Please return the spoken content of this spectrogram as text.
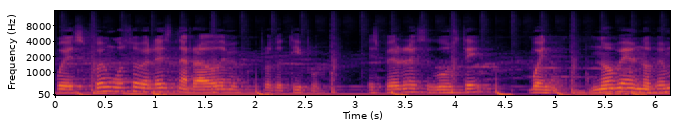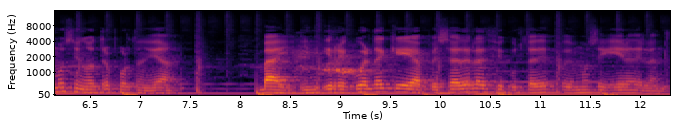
pues fue un gusto haberles narrado de mi prototipo. Espero les guste. Bueno, no nos vemos en otra oportunidad. Bye y recuerda que a pesar de las dificultades podemos seguir adelante.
